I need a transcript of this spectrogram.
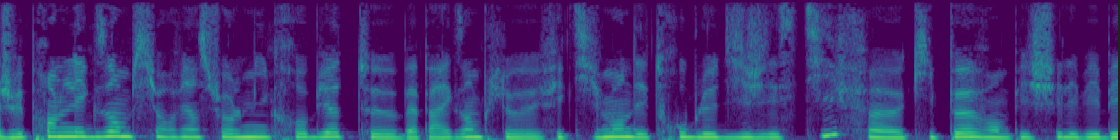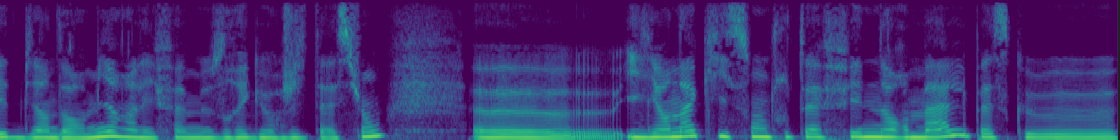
vais prendre l'exemple si on revient sur le microbiote. Bah, par exemple, effectivement, des troubles digestifs qui peuvent empêcher les bébés de bien dormir, hein, les fameux régurgitation. Euh, il y en a qui sont tout à fait normales parce que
